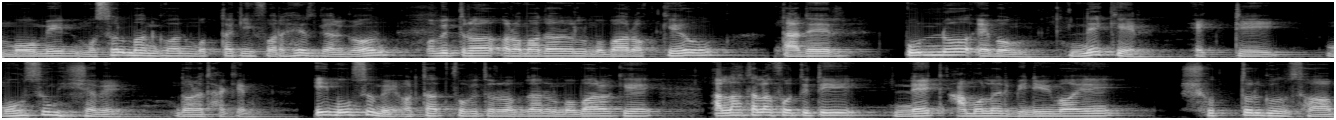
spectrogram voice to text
মৌমিন, মুসলমানগণ, মোত্তাকি, ফরহেজগারগণ, পবিত্র রমাদানুল মুবারককেও তাদের পুণ্য এবং নেকের একটি মৌসুম হিসাবে ধরে থাকেন। এই মৌসুমে, অর্থাৎ পবিত্র রমজানুল মোবারকে, আল্লাহ তালা প্রতিটি নেক আমলের বিনিময়ে সত্তর গুণ সব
